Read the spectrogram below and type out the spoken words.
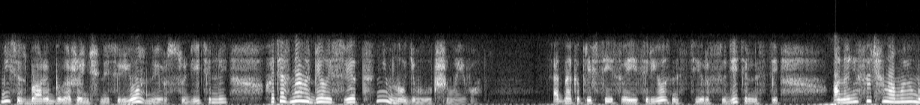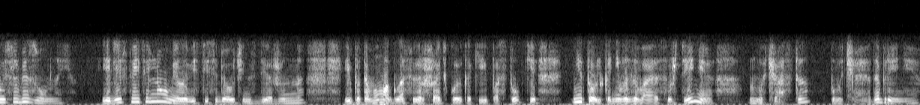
Миссис Барретт была женщиной серьезной и рассудительной, хотя знала белый свет немногим лучше моего. Однако при всей своей серьезности и рассудительности она не сочла мою мысль безумной. Я действительно умела вести себя очень сдержанно и потому могла совершать кое-какие поступки, не только не вызывая осуждения, но часто получая одобрение.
